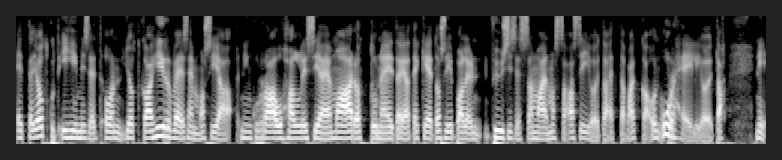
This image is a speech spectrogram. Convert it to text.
että jotkut ihmiset on, jotka on hirveän semmoisia niin rauhallisia ja maadottuneita ja tekee tosi paljon fyysisessä maailmassa asioita, että vaikka on urheilijoita, niin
